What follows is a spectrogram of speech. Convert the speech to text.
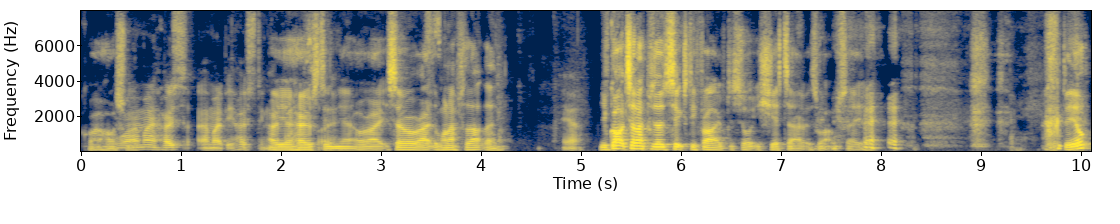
quite harshly. Why Well, I might host I might be hosting. oh, you're one, so- hosting, yeah. All right. So, all right, the one after that then. Yeah. You've got till episode sixty-five to sort your shit out. Is what I'm saying. Deal?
